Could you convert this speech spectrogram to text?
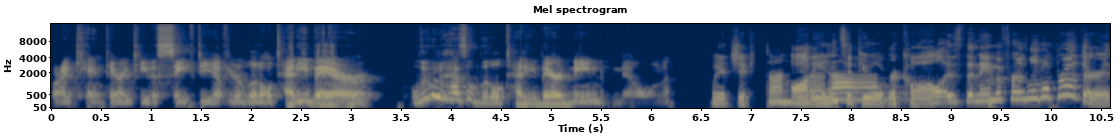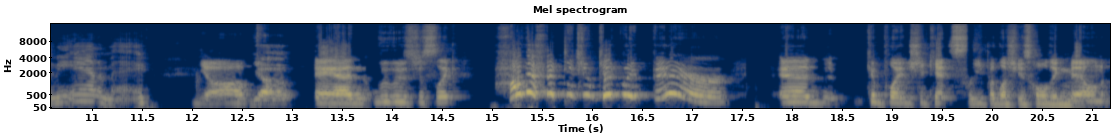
or I can't guarantee the safety of your little teddy bear. Lulu has a little teddy bear named Milne. Which, if Dun, dun, audience, if you will recall, is the name of her little brother in the anime. Yup. Yeah. And Lulu's just like, How the heck did you get my bear? And complains she can't sleep unless she's holding Milne.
